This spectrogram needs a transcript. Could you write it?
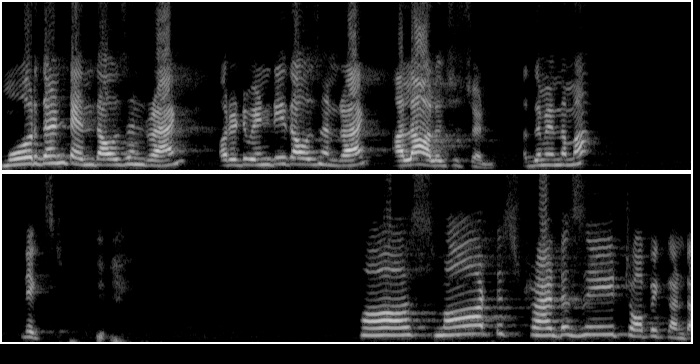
more than ten thousand rank or twenty thousand rank అలా ఆలోచించండి. అర్థమైందమ్మా? నెక్స్ట్ స్మార్ట్ స్ట్రాటజీ టాపిక్ అంట.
